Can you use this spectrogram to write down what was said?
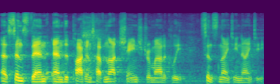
uh, since then, and the patterns have not changed dramatically since 1990.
